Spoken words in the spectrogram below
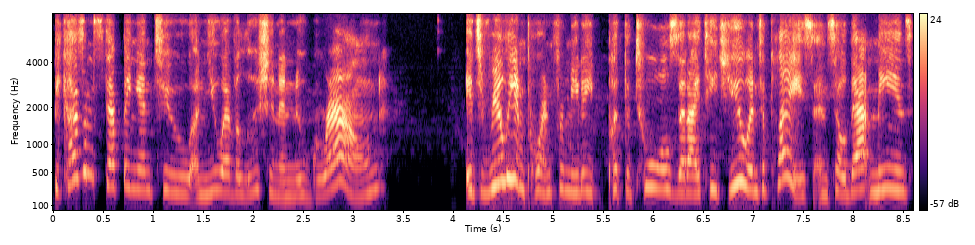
because I'm stepping into a new evolution and new ground, it's really important for me to put the tools that I teach you into place. And so that means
